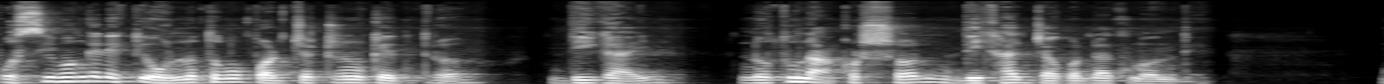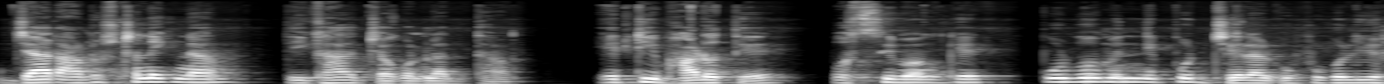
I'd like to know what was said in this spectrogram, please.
পশ্চিমবঙ্গের একটি অন্যতম পর্যটন কেন্দ্র দীঘায় নতুন আকর্ষণ দীঘার জগন্নাথ মন্দির, যার আনুষ্ঠানিক নাম দীঘা জগন্নাথ ধাম। এটি ভারতে পশ্চিমবঙ্গের পূর্ব মেদিনীপুর জেলার উপকূলীয়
